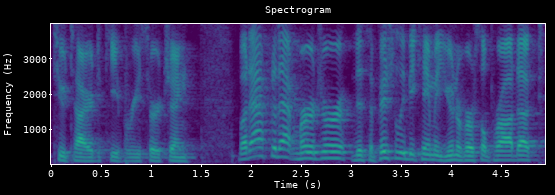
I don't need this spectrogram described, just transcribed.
too tired to keep researching. But after that merger, this officially became a Universal product,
